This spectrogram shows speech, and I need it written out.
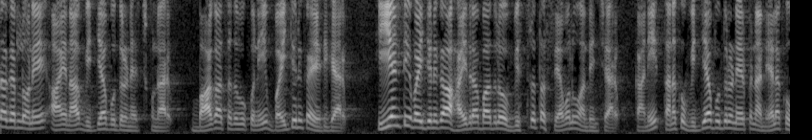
నగర్లోనే ఆయన విద్యాబుద్ధులు నేర్చుకున్నారు. బాగా చదువుకుని వైద్యునిగా ఎదిగారు. ఈఎన్టీ వైద్యునిగా హైదరాబాద్లో విస్తృత సేవలు అందించారు. కానీ తనకు విద్యాబుద్ధులు నేర్పిన నేలకు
